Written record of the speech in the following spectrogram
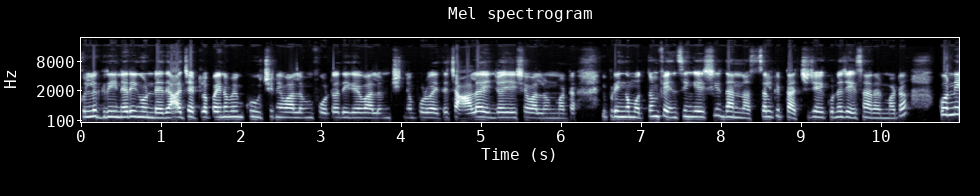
ఫుల్ గ్రీనరీ ఉండేది. ఆ చెట్ల పైన మేము కూర్చునే వాళ్ళం ఫోటో దిగే వాళ్ళం. చిన్నప్పుడు అయితే చాలా ఎంజాయ్ చేసే వాళ్ళం అనమాట ఇప్పుడు ఇంకా మొత్తం ఫెన్సింగ్ వేసి దాన్ని అస్సలకి టచ్ చేయకుండా చేశారనమాట కొన్ని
